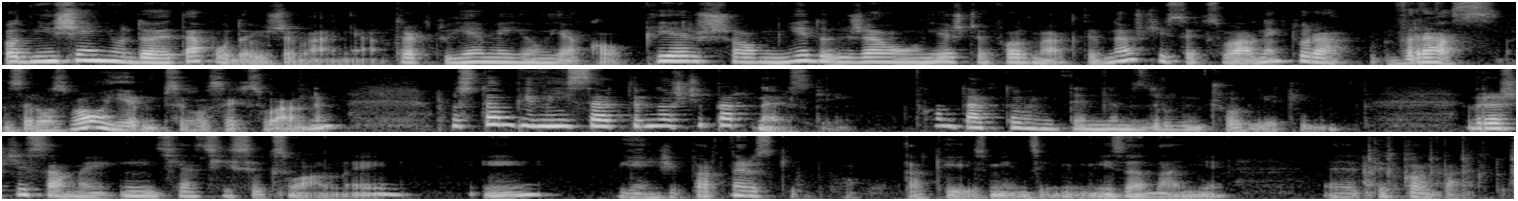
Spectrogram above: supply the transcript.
W odniesieniu do etapu dojrzewania traktujemy ją jako pierwszą, niedojrzałą jeszcze formę aktywności seksualnej, która wraz z rozwojem psychoseksualnym ustąpi miejsce aktywności partnerskiej, kontaktom intymnym z drugim człowiekiem, wreszcie samej inicjacji seksualnej i więzi partnerskiej, bo takie jest między innymi zadanie e, tych kontaktów.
